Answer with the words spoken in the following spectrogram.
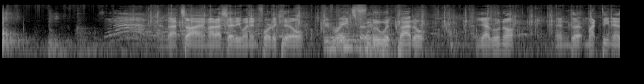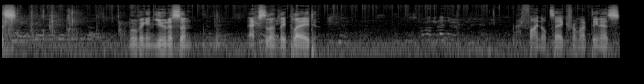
And that time Araceli went in for the kill. Great fluid battle. Llaguno and uh, Martinez moving in unison. Excellently played. Final take from Martinez.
